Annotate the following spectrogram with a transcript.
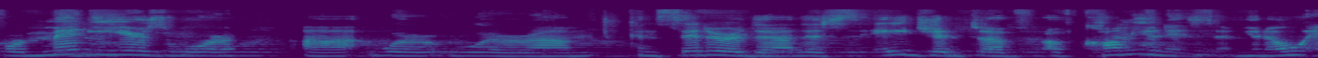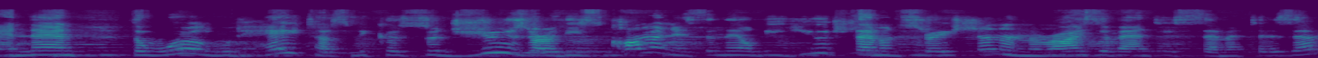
for many years were uh, were were um, considered uh, this agent of, of communism, you know, and then the world would hate us because the Jews are these communists, and there'll be huge demonstration and the rise of anti-Semitism,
